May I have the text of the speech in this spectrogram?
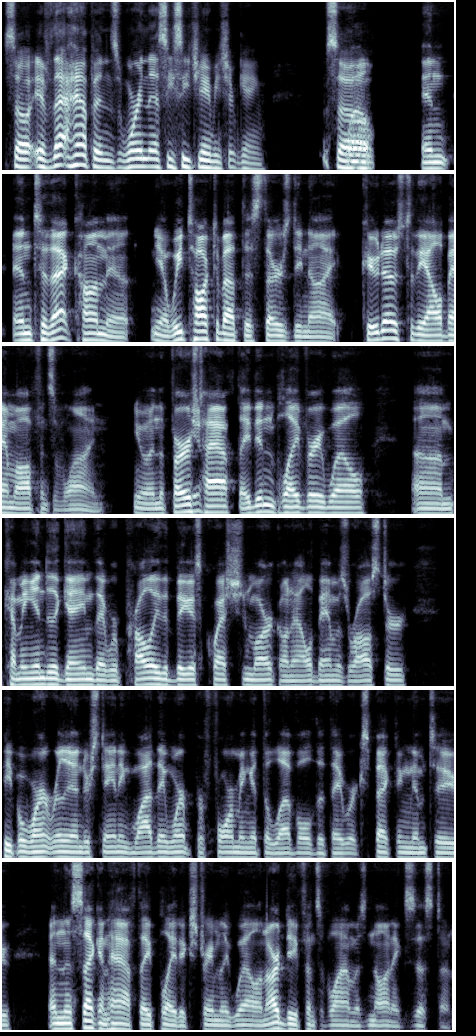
So if that happens, we're in the SEC championship game. So Well, and and to that comment, you know, we talked about this Thursday night. Kudos to the Alabama offensive line. You know, in the first Yeah. half, they didn't play very well. Um, coming into the game, they were probably the biggest question mark on Alabama's roster. People weren't really understanding why they weren't performing at the level that they were expecting them to. And the second half, they played extremely well, and our defensive line was non-existent.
